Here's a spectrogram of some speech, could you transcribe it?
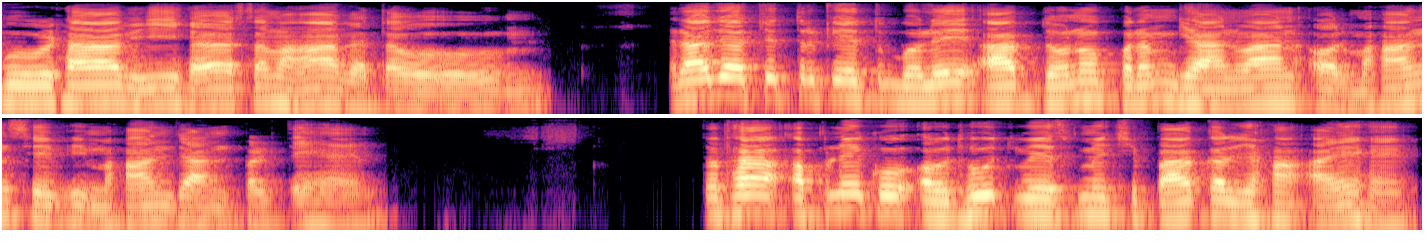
गूढ़ावीह समागत। राजा चित्रकेतु बोले, आप दोनों परम ज्ञानवान और महान से भी महान जान पड़ते हैं। तथा अपने को अवधूत वेश में छिपाकर यहाँ आए हैं।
